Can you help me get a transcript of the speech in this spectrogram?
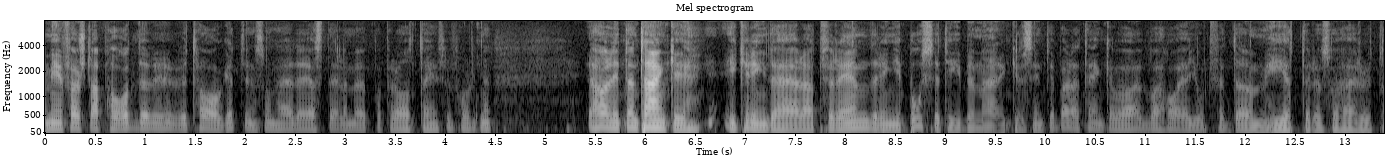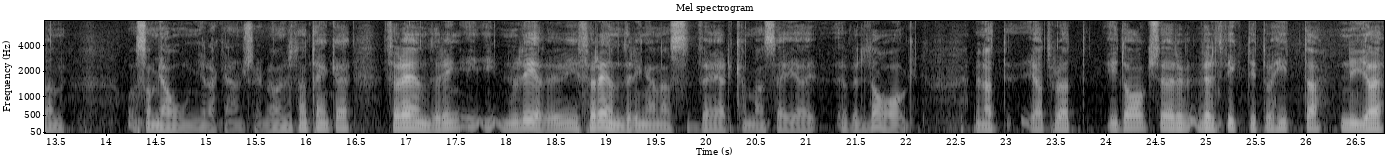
min första podd överhuvudtaget, en sån här där jag ställer mig upp och pratar inför folk. Men jag har en liten tanke kring det här att förändring i positiv bemärkelse, inte bara tänka vad, vad har jag gjort för dumheter och så här, utan som jag ångrar kanske ibland, utan tänka förändring, i- nu lever vi i förändringarnas värld kan man säga överlag. Men att jag tror att idag så är det väldigt viktigt att hitta nya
